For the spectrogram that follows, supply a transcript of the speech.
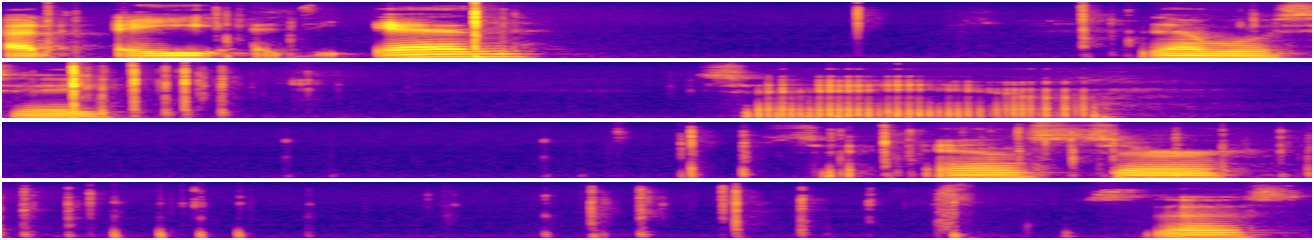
add a at the end. Then we'll say say uh, say answer. What's this?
